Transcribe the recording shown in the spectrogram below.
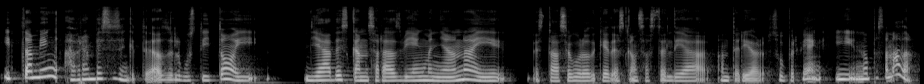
Y también habrán veces en que te das el gustito y ya descansarás bien mañana y estás seguro de que descansaste el día anterior súper bien y no pasa nada.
